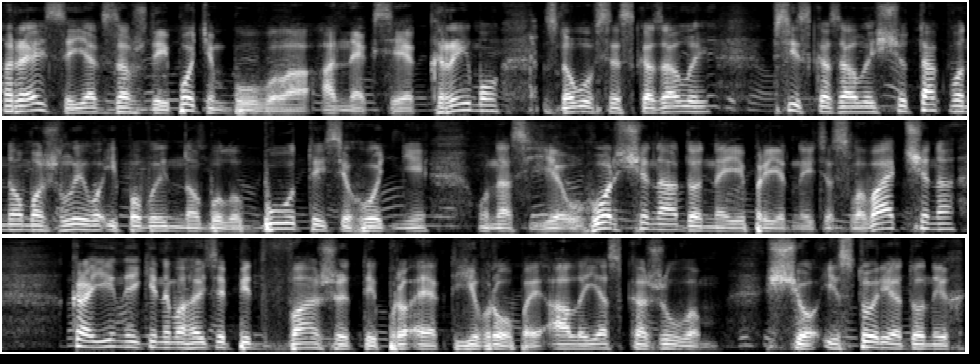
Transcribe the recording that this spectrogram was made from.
рельси, як завжди. Потім була анексія Криму. Знову все сказали. Всі сказали, що так воно можливо і повинно було бути. Сьогодні у нас є Угорщина, до неї приєднується Словаччина. Країни, які намагаються підважити проект Європи, але я скажу вам, що історія до них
